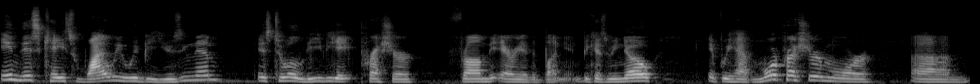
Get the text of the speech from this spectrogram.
In this case, why we would be using them is to alleviate pressure from the area of the bunion because we know if we have more pressure, more um,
